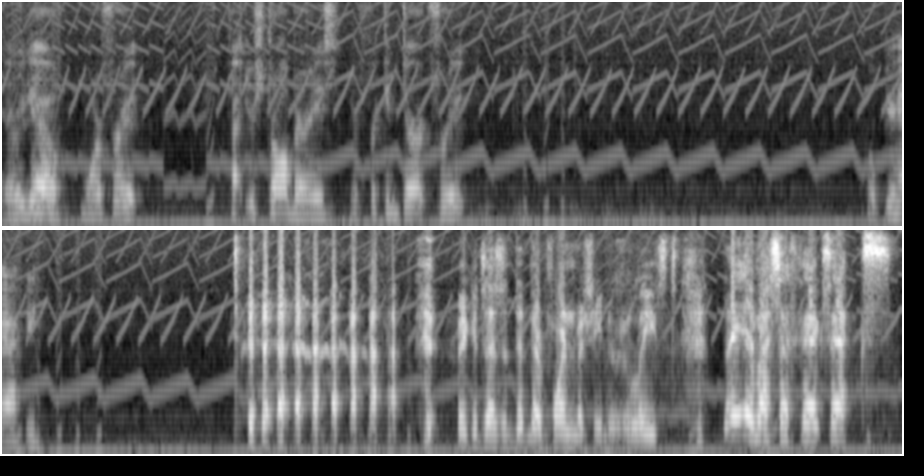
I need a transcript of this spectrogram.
There we go. More fruit. Got your strawberries. Your freaking dirt fruit. Hope you're happy. Wicked says, and then their porn machine was released. The MSXXX.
